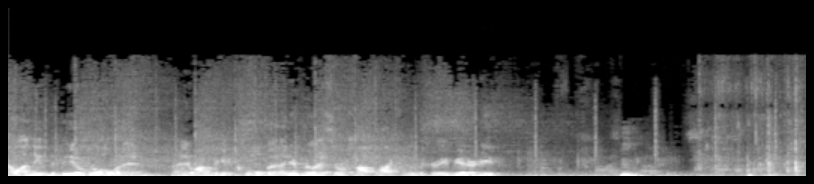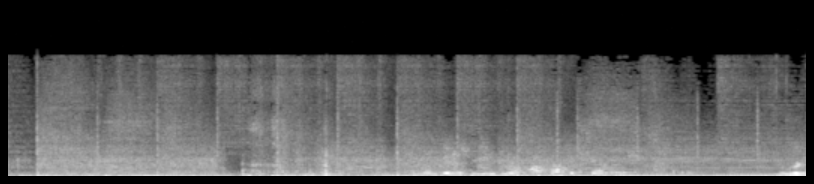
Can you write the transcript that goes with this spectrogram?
I wanted to get the video rolling and I didn't want them to get cold, but I didn't realize there were hot pockets of the gravy underneath. Hmm. Oh are you gonna do a hot pocket challenge? Those.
